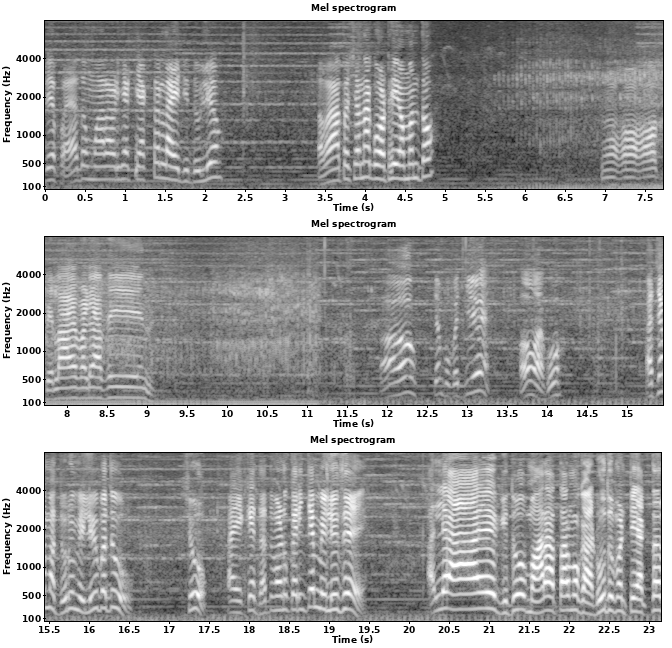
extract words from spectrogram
બે ભાયા તો મારા ઓળખ્યા ટ્રેક્ટર લાવી દીધું લ્યો. હવે આ તો છે ને ગોઠવી અમન તો. હો પેલા એ વળ્યા છે આવ કેમ ભૂપતજી? હો વાગો આ ચેમ અધૂરું મિલ્યું બધું? શું? આ એકે ધતવાણું કરીને કેમ મિલ્યું છે? અલ્યા આ એ કીધું મારા અત્યારમાં કાઢવું હતું પણ ટ્રેક્ટર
